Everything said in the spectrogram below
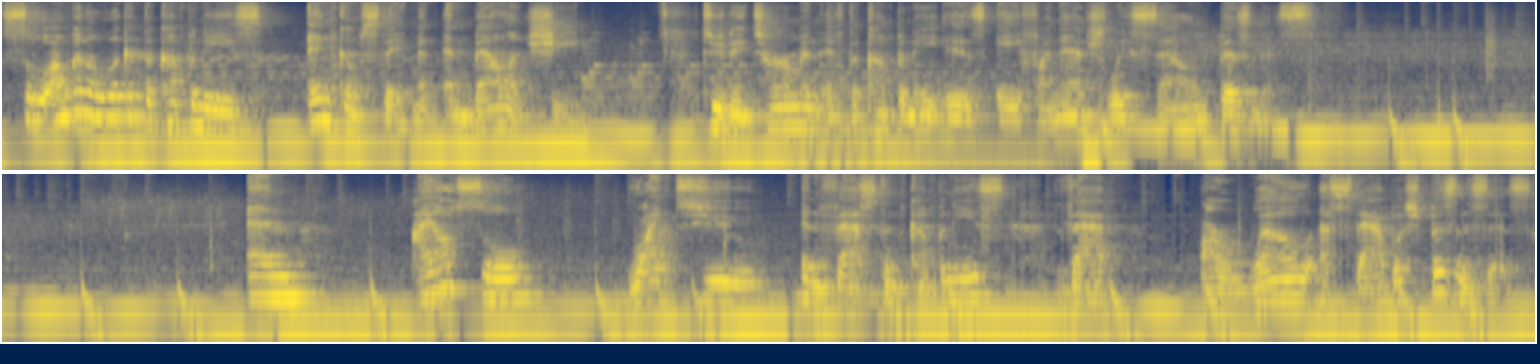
So I'm going to look at the company's income statement and balance sheet to determine if the company is a financially sound business. And I also like to invest in companies that are well established businesses,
